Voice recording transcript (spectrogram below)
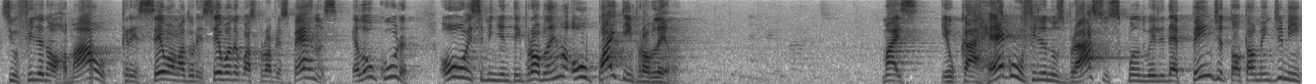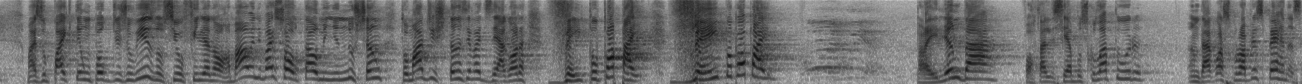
se o filho é normal, cresceu, amadureceu, anda com as próprias pernas, é loucura. Ou esse menino tem problema, ou o pai tem problema. Mas Eu carrego o filho nos braços quando ele depende totalmente de mim. Mas o pai que tem um pouco de juízo, se o filho é normal, ele vai soltar o menino no chão, tomar distância e vai dizer: agora vem pro papai, vem pro papai. Para ele andar, fortalecer a musculatura, andar com as próprias pernas.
